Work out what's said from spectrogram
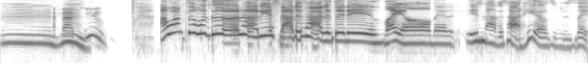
Mm-hmm. How about you? Oh, I'm doing good, honey. It's not as hot as it is there. That it's not as hot here as it is there.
